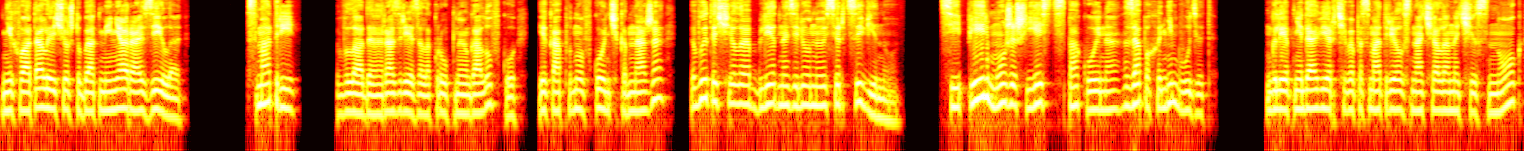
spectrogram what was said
не хватало еще, чтобы от меня разило». «Смотри», Влада разрезала крупную головку и, копнув кончиком ножа, вытащила бледно зеленую сердцевину. «Теперь можешь есть спокойно, запаха не будет». Глеб недоверчиво посмотрел сначала на чеснок,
